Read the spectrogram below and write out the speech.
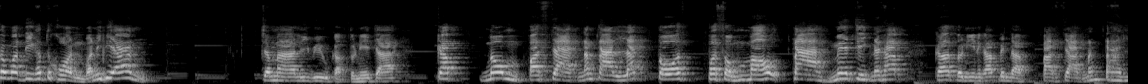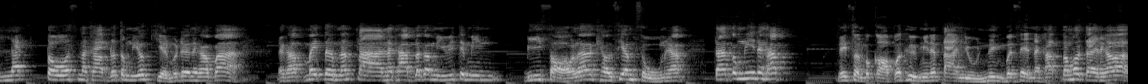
สวัสดีครับทุกคนวันนี้พี่อั้นจะมารีวิวกับตัวนี้จ้ะกับนมปราศจากน้ำตาลแลคโตสผสมเมาส์ตาเมจิกนะครับ ก็ตัวนี้นะครับเป็นแบบปราศจากน้ำตาลแลคโตสนะครับแล้วตรงนี้ก็เขียนไว้ด้วยนะครับว่านะครับไม่เติมน้ำตาลนะครับ แล้วก็มีวิตามิน B2 แล้วก็แคลเซียมสูงนะครับ แต่ตรงนี้นะครับ ในส่วนประกอบก็คือมีน้ำตาลอยู่1%นะครับต้องเข้าใจนะครับว่า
